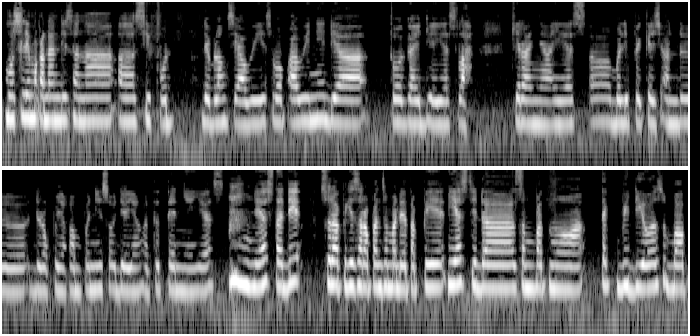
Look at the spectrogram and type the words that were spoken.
mostly makanan di sana uh, seafood dia bilang si Awi sebab Awi ini dia tour guide dia yes lah kiranya yes uh, beli package under dia punya company so dia yang entertainnya yes. Yes tadi sudah pergi sarapan sama dia tapi yes tidak sempat mau take video sebab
